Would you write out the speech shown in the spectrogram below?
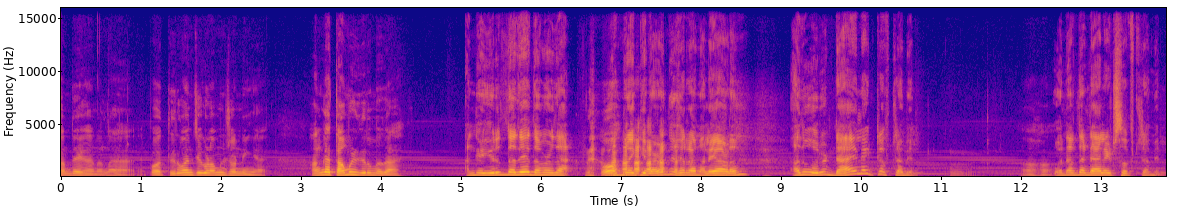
சந்தேகம் என்னன்னா இப்போ திருவஞ்சிகுளம்னு சொன்னீங்க அங்கே தமிழ் இருந்ததா? அங்கே இருந்ததே தமிழ் தான். இன்றைக்கு வழங்குகிற மலையாளம் அது ஒரு dialect of Tamil one of the dialects of Tamil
